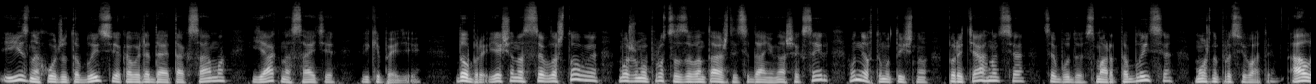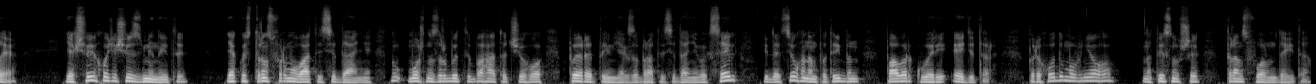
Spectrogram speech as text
і знаходжу таблицю, яка виглядає так само, як на сайті Вікіпедії. Добре, якщо нас все влаштовує, можемо просто завантажити ці дані в наш Excel, вони автоматично перетягнуться, це буде смарт-таблиця, можна працювати. Але якщо я хочу щось змінити, якось трансформувати ці дані, ну, можна зробити багато чого перед тим, як забрати ці дані в Excel, і для цього нам потрібен Power Query Editor. Переходимо в нього, натиснувши Transform Data.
